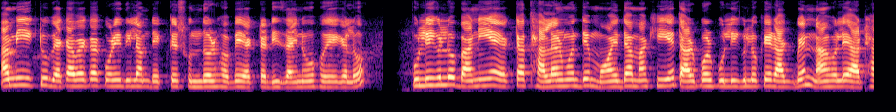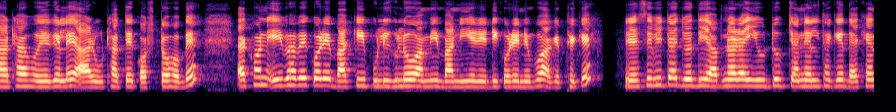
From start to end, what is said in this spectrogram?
আমি একটু বেঁকা বেঁকা করে দিলাম, দেখতে সুন্দর হবে, একটা ডিজাইনও হয়ে গেল। পুলিগুলো বানিয়ে একটা থালার মধ্যে ময়দা মাখিয়ে তারপর পুলিগুলোকে রাখবেন, না হলে আঠা আঠা হয়ে গেলে আর উঠাতে কষ্ট হবে। এখন এইভাবে করে বাকি পুলিগুলো আমি বানিয়ে রেডি করে নেব আগের থেকে। রেসিপিটা যদি আপনারা ইউটিউব চ্যানেল থেকে দেখেন,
